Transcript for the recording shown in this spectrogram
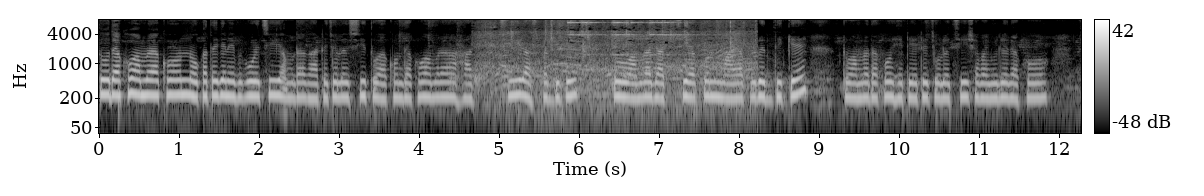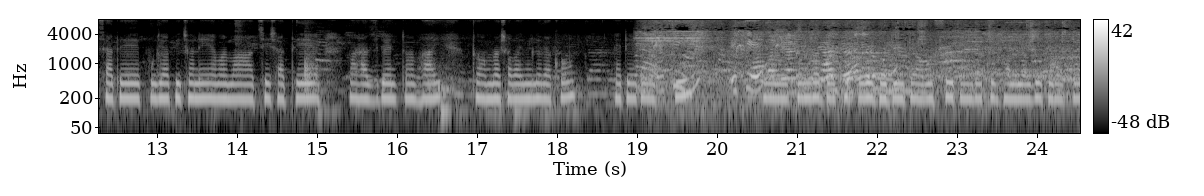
তো দেখো, আমরা এখন নৌকা থেকে নেমে পড়েছি, আমরা ঘাটে চলে এসেছি। তো এখন দেখো, আমরা হাঁটছি রাস্তার দিকে। তো আমরা যাচ্ছি এখন মায়াপুরের দিকে। তো আমরা দেখো, হেঁটে হেঁটে চলেছি সবাই মিলে। দেখো, সাথে পূজা পিছনে আমার মা আছে, সাথে আমার হাজব্যান্ড আমার ভাই। তো আমরা সবাই মিলে দেখো, হেঁটে হেঁটে যাচ্ছি। তোমরা দেখো পুরো ভিডিওটা অবশ্যই তোমাদের খুব ভালো লাগবে। তো দেখো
